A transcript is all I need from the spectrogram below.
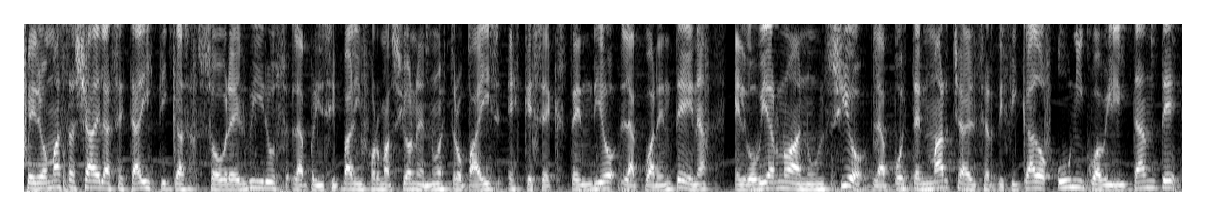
Pero más allá de las estadísticas sobre el virus, la principal información en nuestro país es que se extendió la cuarentena. El gobierno anunció la puesta en marcha del certificado único habilitante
